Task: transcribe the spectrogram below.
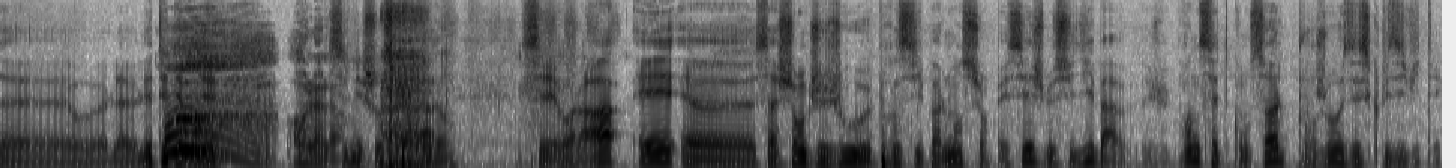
euh, l'été dernier. Oh là là. C'est des choses qui arrivent. C'est voilà. Et euh, sachant que je joue euh, principalement sur PC, je me suis dit, bah, je vais prendre cette console pour jouer aux exclusivités.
